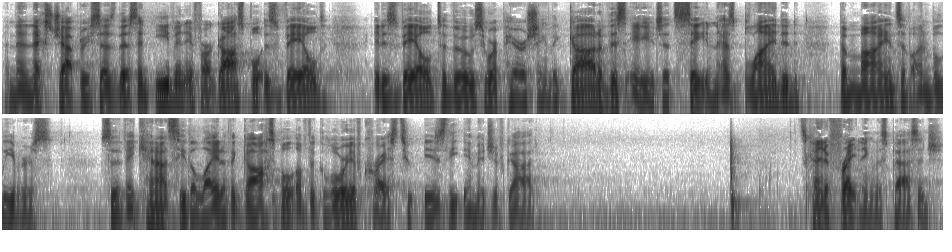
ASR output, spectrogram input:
And then the next chapter, he says this And even if our gospel is veiled, it is veiled to those who are perishing. The God of this age, that Satan, has blinded the minds of unbelievers so that they cannot see the light of the gospel of the glory of Christ, who is the image of God. It's kind of frightening, this passage.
